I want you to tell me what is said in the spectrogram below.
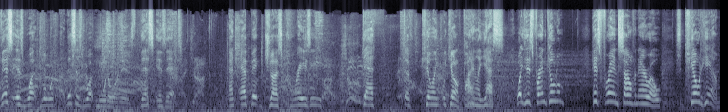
This is what Lord, this is what Mordor is. This is it. An epic, just crazy death of killing. We killed him, finally, yes. Wait, his friend killed him? His friend shot off an arrow, killed him.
